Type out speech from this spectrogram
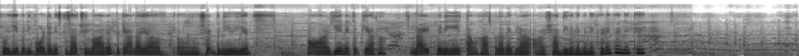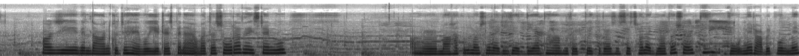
तो ये वाली गोल्डन इसके साथ शलवार है, पटियाला या बनी हुई है। और ये मेकअप किया था। लाइट में नहीं, इतना खास पता लग रहा। और शादी वाले मैंने खड़े पहने थे। और ये विलदान को जो है वो ये ड्रेस पहनाया हुआ था सो रहा था इस टाइम वो। और माहा को भी माशा रेडी कर दिया था वो रेड कलर की ड्रेस उससे अच्छा लग रहा था शर्ट थी वूल में रैबिट वूल में।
